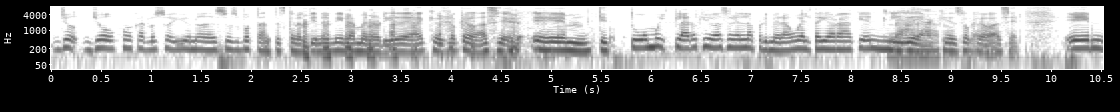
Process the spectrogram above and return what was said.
yo, yo, Juan Carlos, soy uno de esos votantes que no tiene ni la menor idea de qué es lo que va a hacer. Em, que tuvo muy claro que iba a hacer en la primera vuelta y ahora no tiene ni idea qué es lo que va a hacer. Em,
